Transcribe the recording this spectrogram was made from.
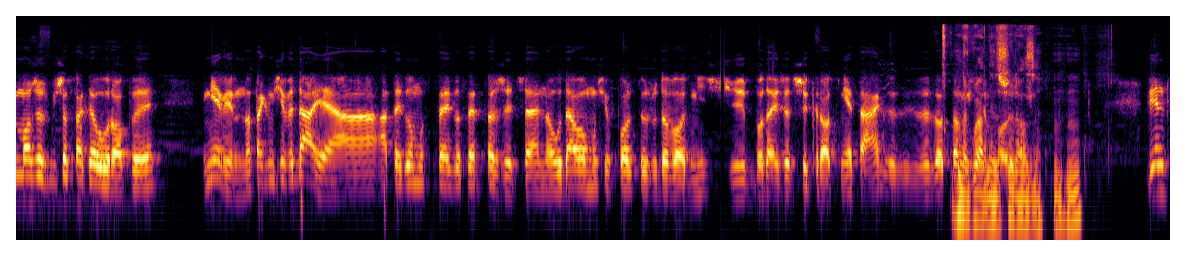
może w Mistrzostwach Europy. Nie wiem, no tak mi się wydaje, a, a tego mu z całego serca życzę. No udało mu się w Polsce już udowodnić, y, bodajże trzykrotnie, tak, że, że został Dokładnie trzy razy. Mhm. Więc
